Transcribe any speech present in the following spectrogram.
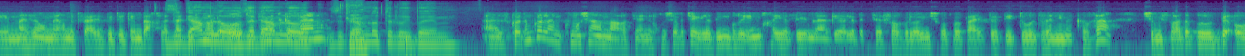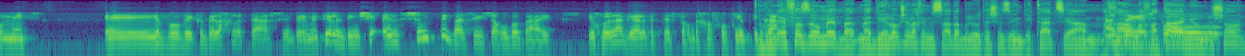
אה, מה זה אומר מתווה הבידודים בהחלטת משרד לא, הבריאות, אתה לא, זה כן. גם לא תלוי בהם. אז קודם כל, כמו שאמרתי, אני חושבת שילדים בריאים חייבים להגיע לבית ספר ולא לשהות בבית בבידוד, ואני מקווה שמשרד הבריאות באומץ יבוא ויקבל החלטה שבאמת ילדים שאין שום סיבה שיישארו בבית, יוכלו להגיע לבית ספר בכפוף לבדיקה. אבל איפה זה עומד? מהדיאלוג שלך עם משרד הבריאות, יש איזו אינדיקציה? מחר, מחרתיים, פה... יום ראשון?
